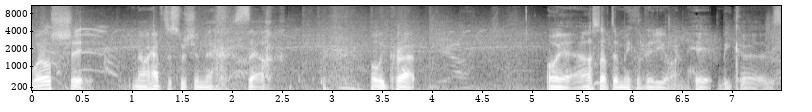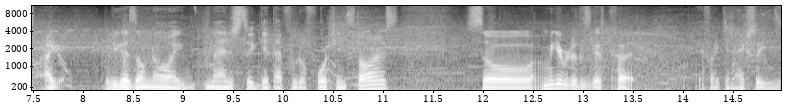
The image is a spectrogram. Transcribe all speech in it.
Well, shit. Now I have to switch in that cell. Holy crap. Oh yeah, I also have to make a video on hit because I, if you guys don't know, I managed to get that food of 14 stars. So let me get rid of this guy's cut, if I can actually.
